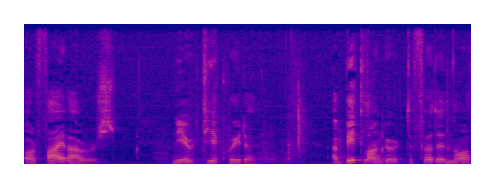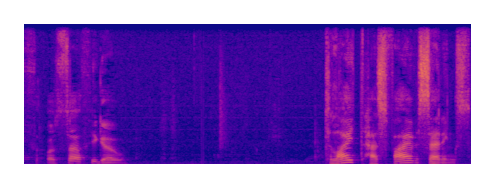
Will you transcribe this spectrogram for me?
or 5 hours. Near the equator. A bit longer the further north or south you go. The light has 5 settings.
